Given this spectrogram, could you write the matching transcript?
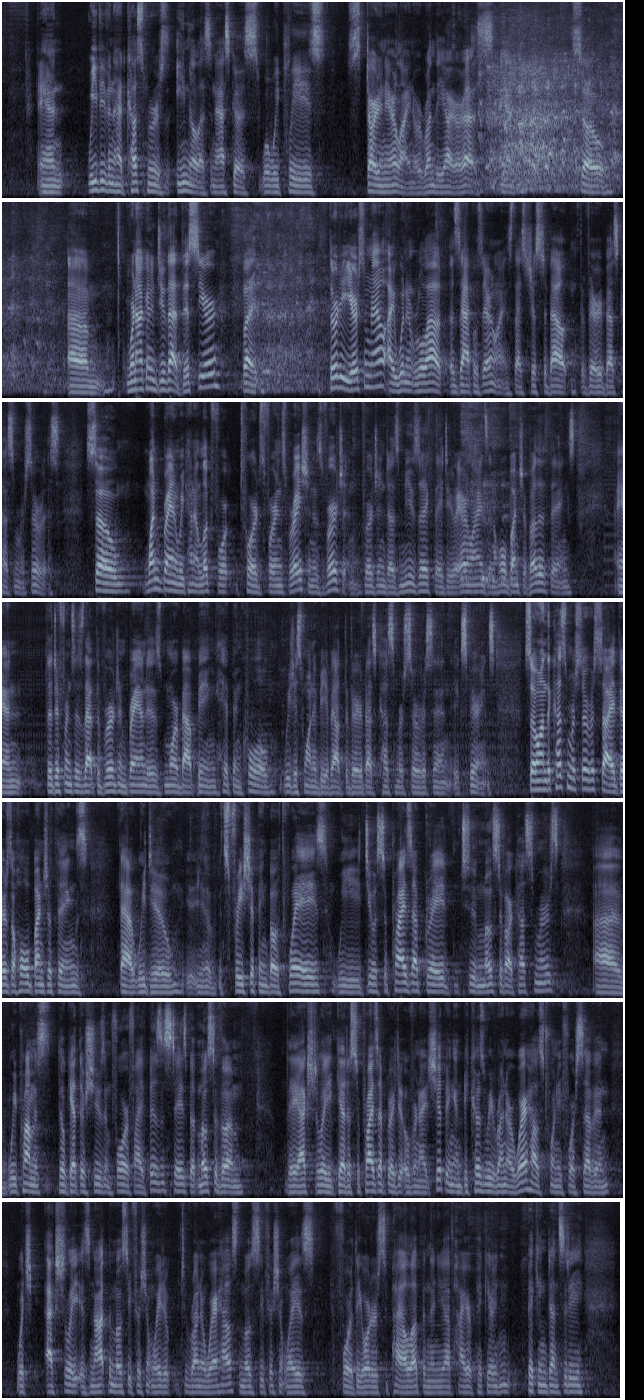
And we've even had customers email us and ask us, will we please start an airline or run the IRS? and so um, we're not going to do that this year, but 30 years from now, I wouldn't rule out a Zappos Airlines that's just about the very best customer service. So one brand we kind of look for, towards for inspiration is Virgin. Virgin does music, they do airlines, and a whole bunch of other things. And the difference is that the Virgin brand is more about being hip and cool. We just want to be about the very best customer service and experience. So on the customer service side, there's a whole bunch of things that we do. You know, it's free shipping both ways. We do a surprise upgrade to most of our customers. Uh, we promise they'll get their shoes in four or five business days, but most of them, they actually get a surprise upgrade to overnight shipping. And because we run our warehouse 24 7, which actually is not the most efficient way to, to run a warehouse, the most efficient way is for the orders to pile up and then you have higher picking, picking density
